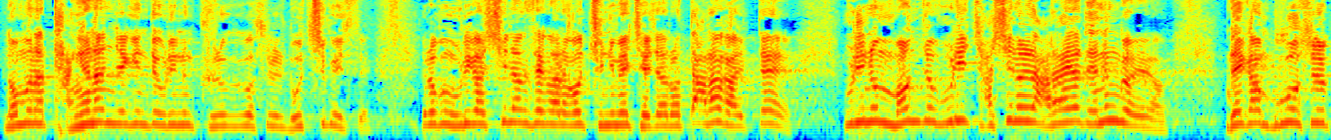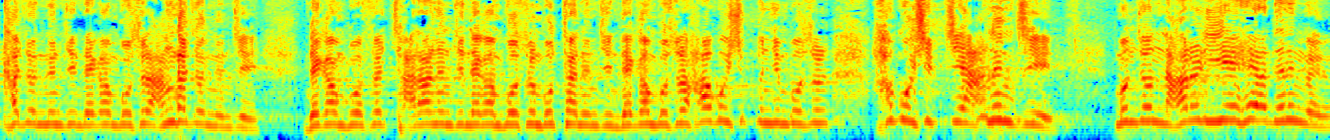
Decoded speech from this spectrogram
너무나 당연한 얘기인데 우리는 그것을 놓치고 있어요. 여러분 우리가 신앙생활하고 주님의 제자로 따라갈 때 우리는 먼저 우리 자신을 알아야 되는 거예요. 내가 무엇을 가졌는지, 내가 무엇을 안 가졌는지, 내가 무엇을 잘하는지, 내가 무엇을 못하는지, 내가 무엇을 하고 싶은지, 무엇을 하고 싶지 않은지 먼저 나를 이해해야 되는 거예요.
